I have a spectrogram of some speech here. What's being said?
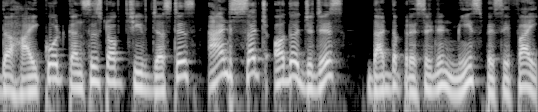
the High Court consists of Chief Justice and such other judges that the President may specify.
